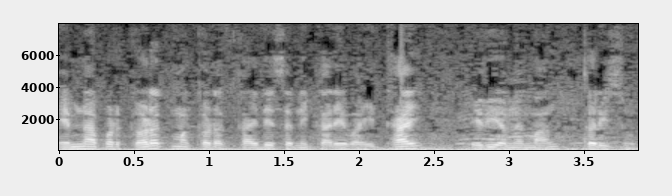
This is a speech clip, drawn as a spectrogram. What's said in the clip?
એમના પર કડકમાં કડક કાયદેસરની કાર્યવાહી થાય એવી અમે માંગ કરીશું.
